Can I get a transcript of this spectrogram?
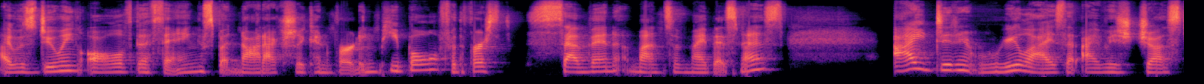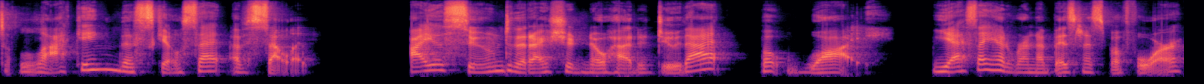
I was doing all of the things, but not actually converting people for the first seven months of my business. I didn't realize that I was just lacking the skill set of selling. I assumed that I should know how to do that, but why? Yes, I had run a business before,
